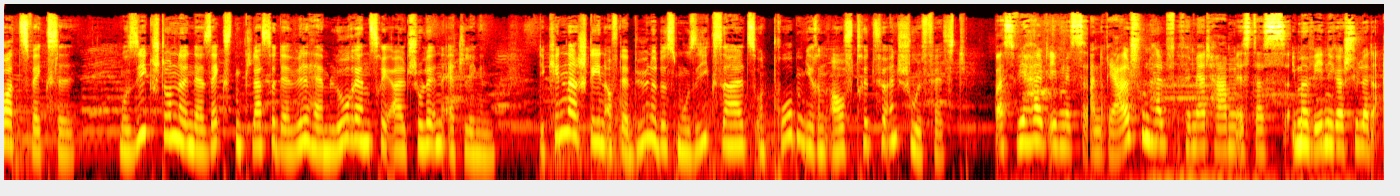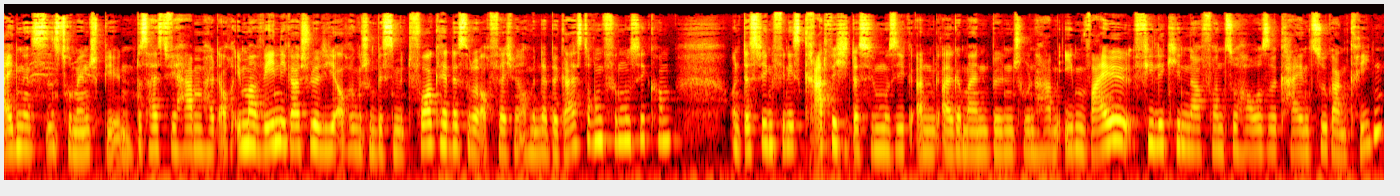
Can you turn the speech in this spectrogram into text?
Ortswechsel. Musikstunde in der sechsten Klasse der Wilhelm-Lorenz-Realschule in Ettlingen. Die Kinder stehen auf der Bühne des Musiksaals und proben ihren Auftritt für ein Schulfest. Was wir halt eben jetzt an Realschulen halt vermehrt haben, ist, dass immer weniger Schüler ein eigenes Instrument spielen. Das heißt, wir haben halt auch immer weniger Schüler, die auch irgendwie schon ein bisschen mit Vorkenntnissen oder auch vielleicht auch mit einer Begeisterung für Musik kommen. Und deswegen finde ich es gerade wichtig, dass wir Musik an allgemeinen bildenden Schulen haben, eben weil viele Kinder von zu Hause keinen Zugang kriegen.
